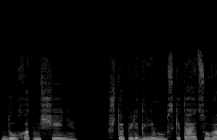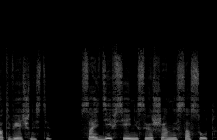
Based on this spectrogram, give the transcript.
дух отмщения, что пилигримом скитается у врат вечности, сойди в сей несовершенный сосуд,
